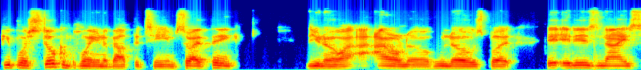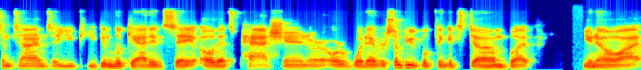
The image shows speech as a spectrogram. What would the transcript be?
people are still complaining about the team. So I think, you know, I, I don't know, who knows, but it, it is nice sometimes that you you can look at it and say, oh, that's passion or or whatever. Some people think it's dumb, but you know, I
